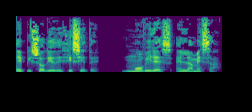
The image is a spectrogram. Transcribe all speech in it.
Episodio 17. Móviles en la mesa.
